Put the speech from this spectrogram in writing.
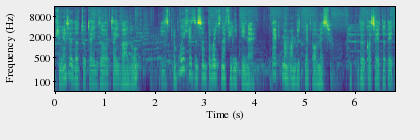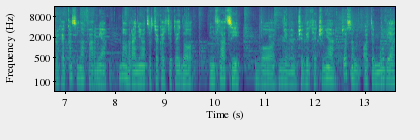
przeniosę to tutaj do Tajwanu i spróbuję się zdesantować na Filipiny. Tak mam ambitny pomysł. Tylko sobie tutaj trochę kasy na farmie. Dobra, nie ma co czekać tutaj do inflacji, bo nie wiem czy wiecie czy nie. Czasem o tym mówię,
